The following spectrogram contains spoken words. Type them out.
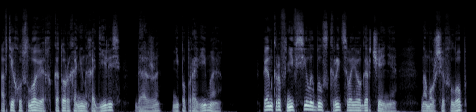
а в тех условиях, в которых они находились, даже непоправимое. Пенкроф не в силах был скрыть свое огорчение. Наморщив лоб,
